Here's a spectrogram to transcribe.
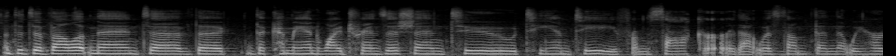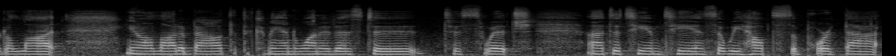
the development of the, the command-wide transition to TMT from soccer. That was something that we heard a lot, you know, a lot about that the command wanted us to, to switch uh, to TMT, and so we helped support that.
